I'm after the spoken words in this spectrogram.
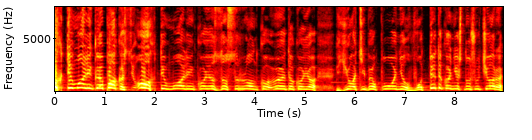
Ах ты маленькая пакость! Ах ты маленькая засранка этакая! Я тебя понял! Вот это, конечно, жучара!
